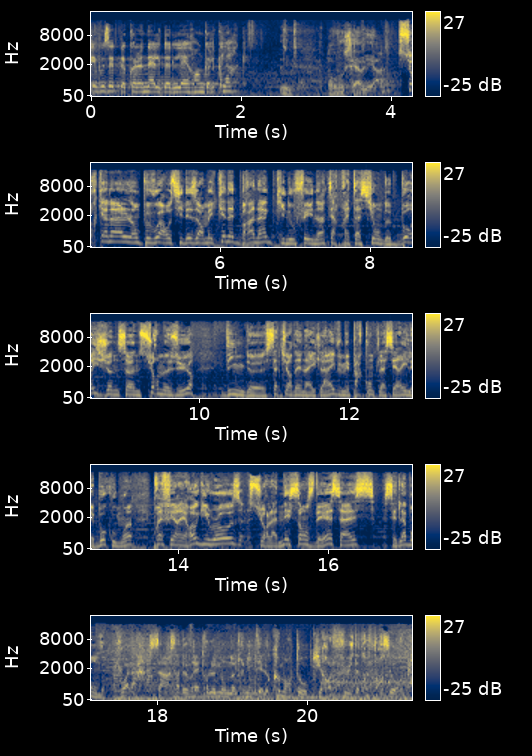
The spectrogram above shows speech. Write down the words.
Et vous êtes le colonel Dudley Rangle Clark Pour vous servir. Sur Canal, on peut voir aussi désormais Kenneth Branagh qui nous fait une interprétation de Boris Johnson sur mesure, digne de Saturday Night Live, mais par contre la série l'est beaucoup moins. Préférez Rogie Rose sur la naissance des SAS, c'est de la bombe. Voilà, ça, ça devrait être le nom de notre unité, le commando qui refuse d'être forcé au repli.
